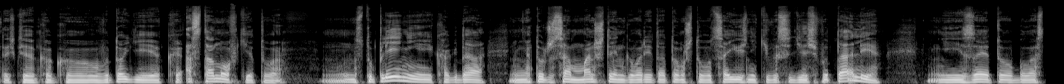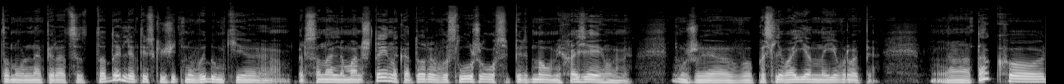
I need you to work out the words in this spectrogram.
То есть как э, в итоге к остановке этого наступления, и когда тот же самый Манштейн говорит о том, что вот союзники высадились в Италии, и из-за этого была остановлена операция «Цитадель», это исключительно выдумки персонально Манштейна, который выслуживался перед новыми хозяевами уже в послевоенной Европе. А так э,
